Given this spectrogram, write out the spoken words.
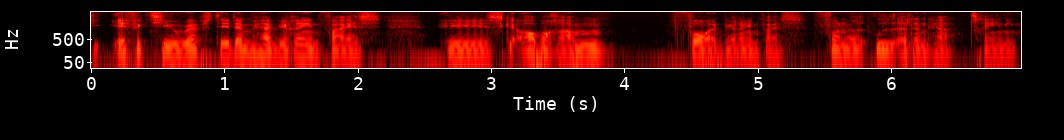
de effektive reps. Det er dem her, vi rent faktisk øh, skal op og ramme, for at vi rent faktisk får noget ud af den her træning.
